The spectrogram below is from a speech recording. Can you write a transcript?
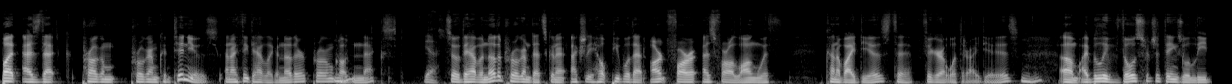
but as that program program continues, and I think they have like another program called Mhm. Next. Yes. So they have another program that's going to actually help people that aren't far as far along with kind of ideas to figure out what their idea is. Mhm. Um, I believe those sorts of things will lead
